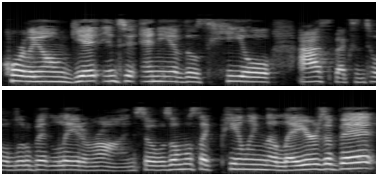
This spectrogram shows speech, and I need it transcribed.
Corleone get into any of those heel aspects until a little bit later on. So it was almost like peeling the layers a bit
